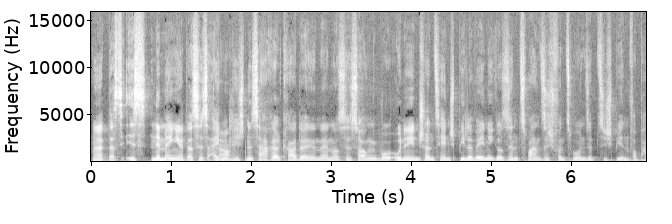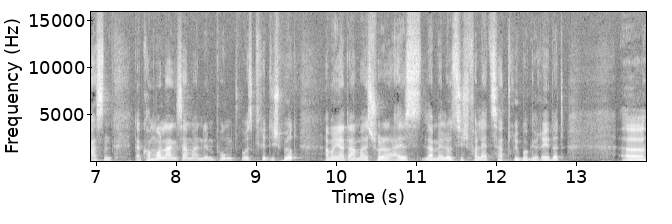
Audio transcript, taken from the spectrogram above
Ne, das ist eine Menge. Das ist eigentlich ja. eine Sache, gerade in einer Saison, wo ohnehin schon 10 Spiele weniger sind, 20 von 72 Spielen verpassen. Da kommen wir langsam an den Punkt, wo es kritisch wird. Haben wir ja damals schon, als Lamello sich verletzt hat, drüber geredet. Äh,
